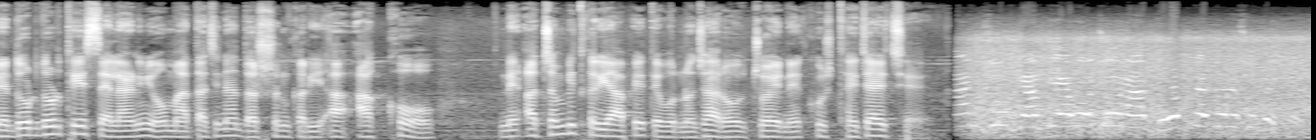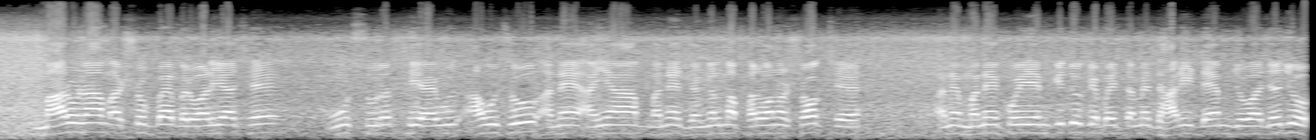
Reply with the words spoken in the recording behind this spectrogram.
ને દૂર દૂરથી સહેલાણીઓ માતાજીના દર્શન કરી આ આખો ને અચંબિત કરી આપે તેવો નજારો જોઈને ખુશ થઈ જાય છે. મારું નામ અશોકભાઈ બરવાળિયા છે. હું સુરતથી આવું છું અને અહીંયા મને જંગલમાં ફરવાનો શોખ છે. અને મને કોઈ એમ કીધું કે ભાઈ તમે ધારી ડેમ જોવા જજો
